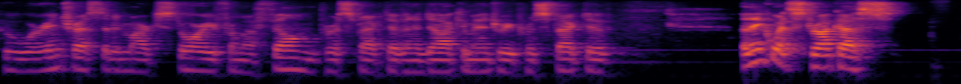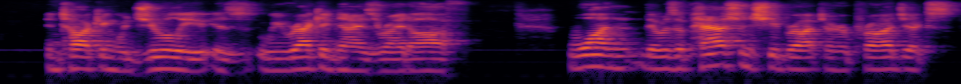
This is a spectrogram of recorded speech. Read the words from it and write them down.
who were interested in Mark's story from a film perspective and a documentary perspective. I think what struck us in talking with Julie is we recognized right off one, there was a passion she brought to her projects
